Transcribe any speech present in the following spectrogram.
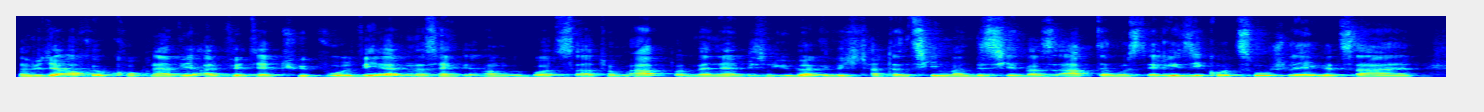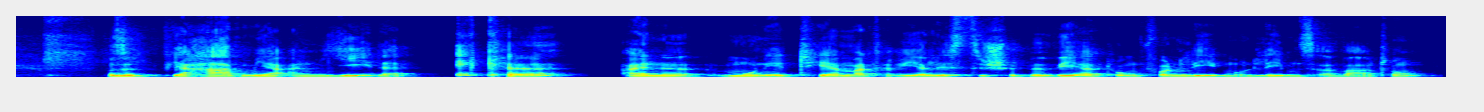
dann wird ja auch geguckt, na, wie alt wird der Typ wohl werden, das hängt ja vom Geburtsdatum ab und wenn er ein bisschen Übergewicht hat, dann ziehen wir ein bisschen was ab, dann muss der Risikozuschläge zahlen. Also wir haben ja an jeder Ecke eine monetär-materialistische Bewertung von Leben und Lebenserwartung.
